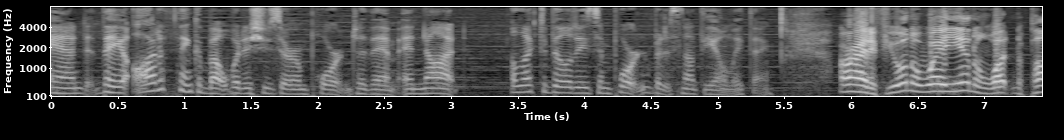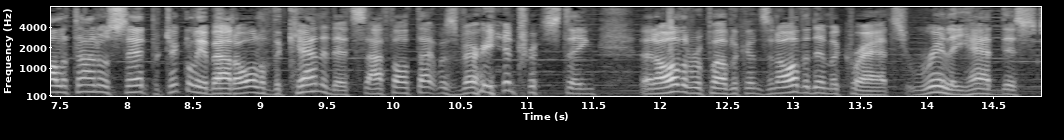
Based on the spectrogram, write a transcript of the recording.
and they ought to think about what issues are important to them and not electability is important, but it's not the only thing. All right, if you want to weigh in on what Napolitano said, particularly about all of the candidates, I thought that was very interesting that all the Republicans and all the Democrats really had this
